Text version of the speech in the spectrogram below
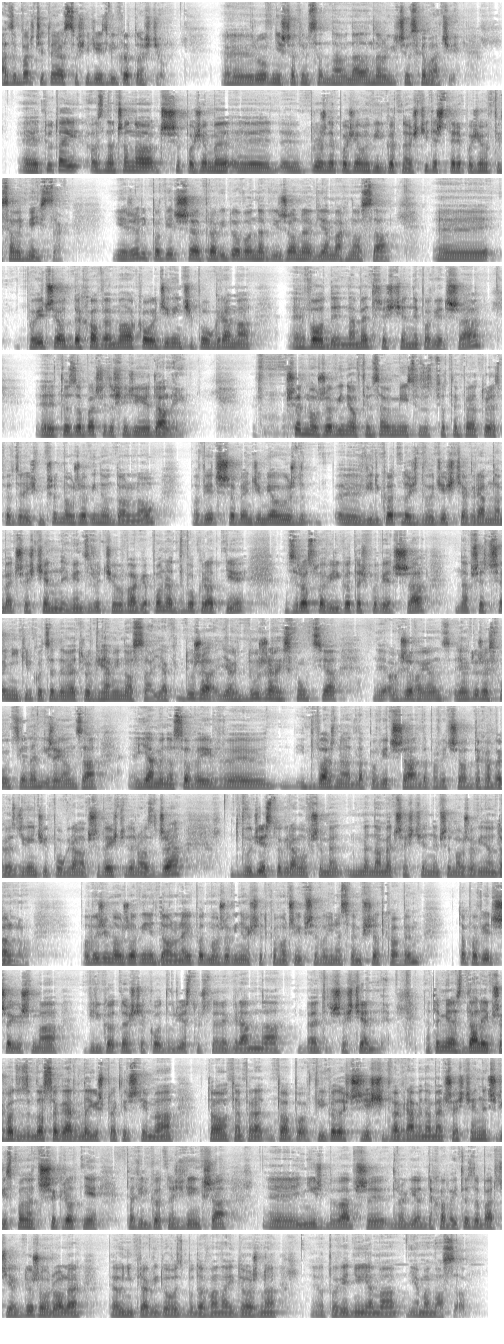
A zobaczcie teraz, co się dzieje z wilgotnością. E, Również na tym na, na analogicznym schemacie. E, Tutaj oznaczono trzy poziomy, e, różne poziomy wilgotności, te cztery poziomy w tych samych miejscach. Jeżeli powietrze prawidłowo nawilżone w jamach nosa, powietrze oddechowe ma około 9,5 grama wody na metr sześcienny powietrza, to zobaczcie, co się dzieje dalej. Przed małżowiną, w tym samym miejscu, temperaturę sprawdzaliśmy, przed małżowiną dolną powietrze będzie miało już e, wilgotność 20 gram na metr sześcienny, więc zwróćcie uwagę, ponad dwukrotnie wzrosła wilgotność powietrza na przestrzeni kilku centymetrów w jamie nosa. Jak duża, jak duża jest funkcja e, ogrzewająca, jak duża jest funkcja nawilżająca jamy nosowej w, i ważna dla powietrza, dla powietrza oddechowego. Z 9,5 grama przy wejściu do nozdrza do 20 gramów przy na metr sześcienny przed małżowiną dolną. Powyżej małżowiny dolnej, pod małżowiną środkową, czyli przewodzie nosowym środkowym, to powietrze już ma wilgotność około 24 gram na metr sześcienny. Natomiast dalej przechodząc do nosogardla już praktycznie ma po- wilgotność 32 gramy na metr sześcienny, czyli jest ponad trzykrotnie ta wilgotność większa y, niż była przy drogi oddechowej. To zobaczcie, jak dużą rolę pełni prawidłowo zbudowana i drożna odpowiednio jama, jama nosa.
